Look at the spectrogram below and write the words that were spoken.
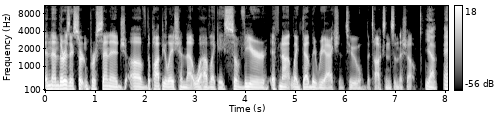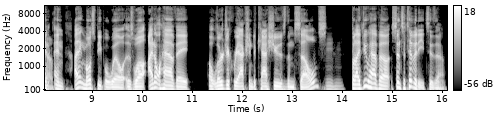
and then there is a certain percentage of the population that will have like a severe, if not like deadly, reaction to the toxins in the shell. Yeah. And Yeah. and I think most people will as well. I don't have a allergic reaction to cashews themselves, mm-hmm. but I do have a sensitivity to them.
